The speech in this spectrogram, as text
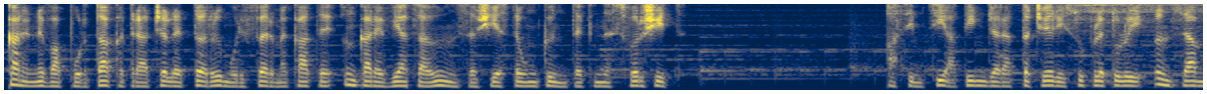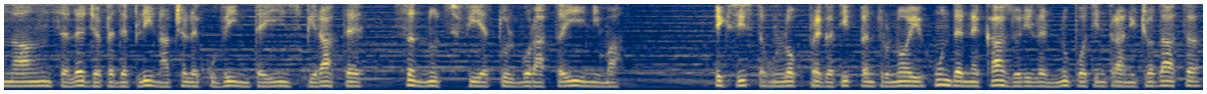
care ne va purta către acele tărâmuri fermecate în care viața însă și este un cântec nesfârșit. A simți atingerea tăcerii sufletului înseamnă a înțelege pe deplin acele cuvinte inspirate să nu-ți fie tulburată inima. Există un loc pregătit pentru noi unde necazurile nu pot intra niciodată,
